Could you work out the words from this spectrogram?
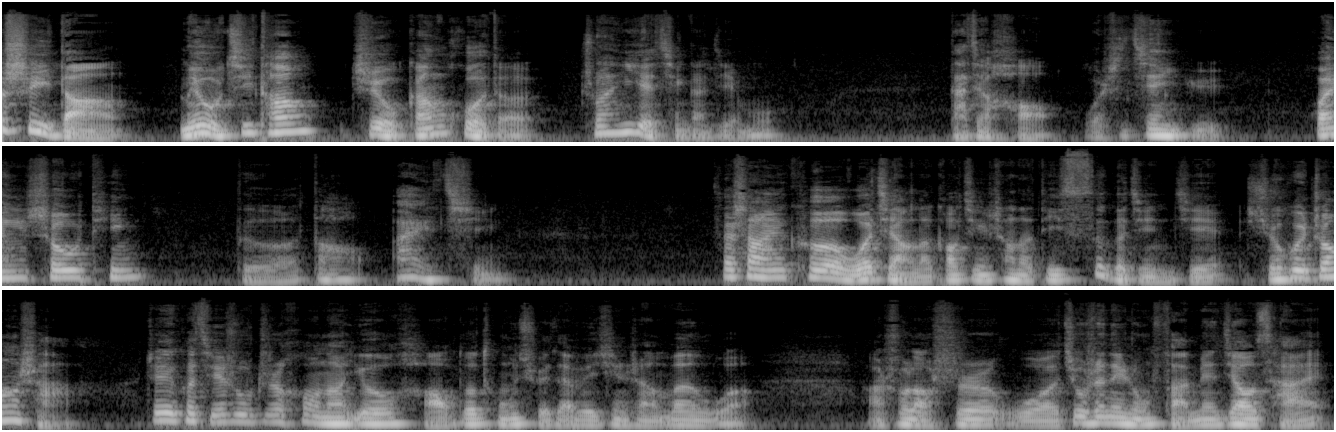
是一档没有鸡汤、只有干货的专业情感节目。大家好，我是剑宇，欢迎收听《得到爱情》。在上一课，我讲了高情商的第四个进阶——学会装傻。这一课结束之后呢，又有好多同学在微信上问我：“啊，说老师，我就是那种反面教材，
